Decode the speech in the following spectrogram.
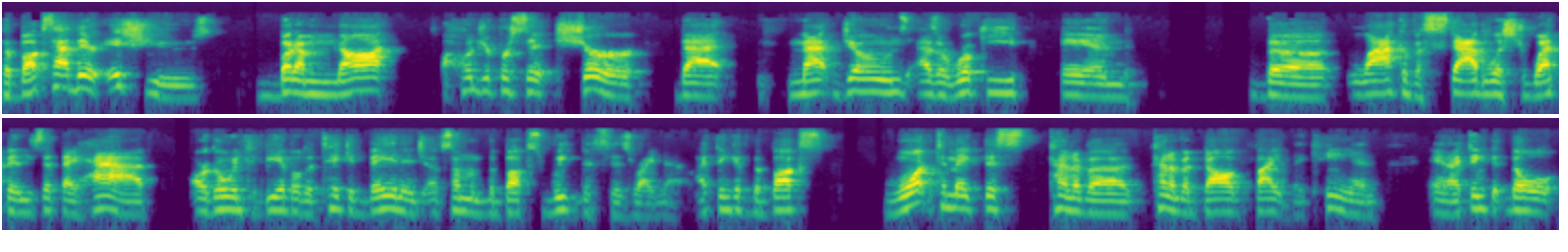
the Bucks have their issues, but I'm not 100% sure that Mac Jones as a rookie and the lack of established weapons that they have are going to be able to take advantage of some of the Bucks' weaknesses right now. I think if the Bucks want to make this kind of a kind of a dog fight, they can. And I think that they'll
